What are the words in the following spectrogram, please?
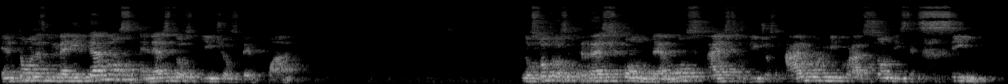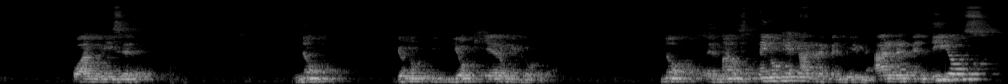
Entonces meditemos en estos dichos de Juan. Nosotros respondemos a estos dichos. Algo en mi corazón dice sí. O algo dice no. Yo, no, yo quiero mi gloria. No, hermanos, tengo que arrepentirme. Arrepentidos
